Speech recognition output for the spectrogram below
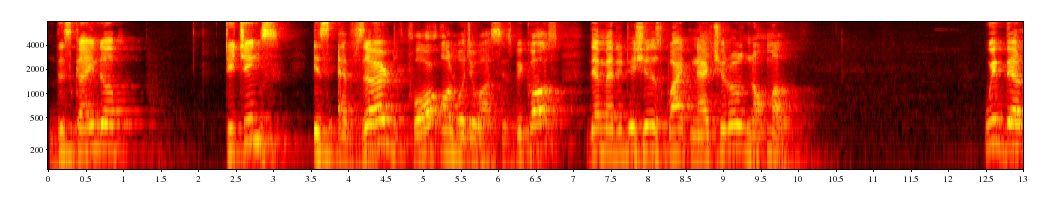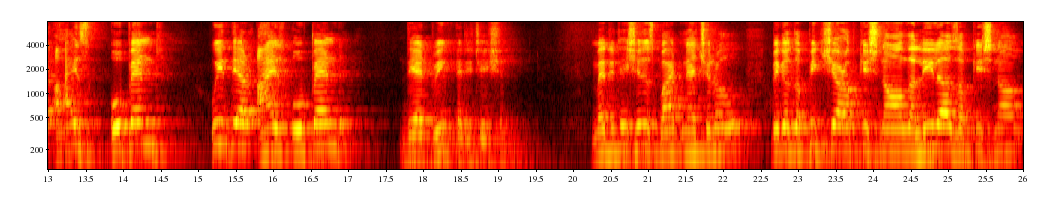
this kind of teachings is absurd for all Brajavasis because their meditation is quite natural, normal. With their eyes opened, with their eyes opened, they are doing meditation. Meditation is quite natural because the picture of Krishna, the leelas of Krishna,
